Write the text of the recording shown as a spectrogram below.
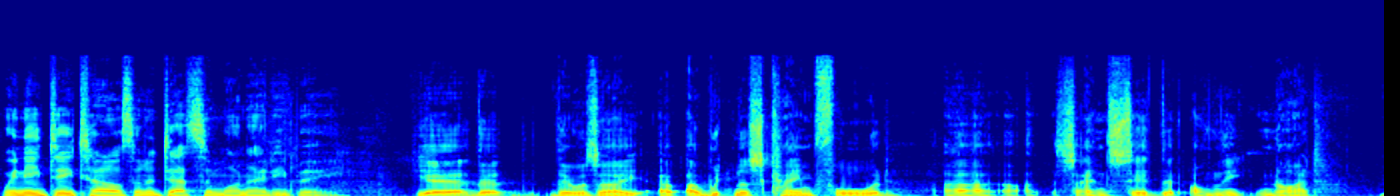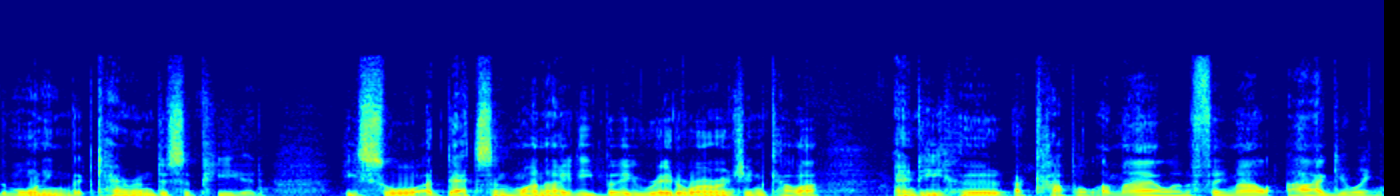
we need details on a Datsun 180B. Yeah, the, there was a, a, a, witness came forward uh, and said that on the night, the morning that Karen disappeared, he saw a Datsun 180B, red or orange in colour, and he heard a couple, a male and a female, arguing.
